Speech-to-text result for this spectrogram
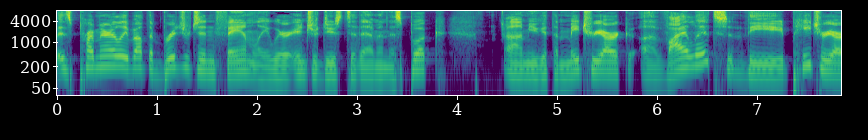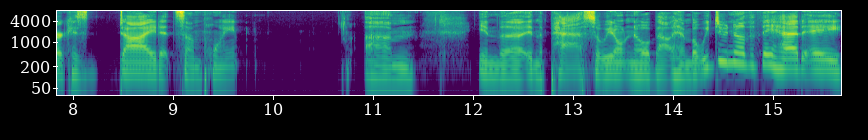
is primarily about the Bridgerton family. We're introduced to them in this book. Um, you get the matriarch uh, Violet. The patriarch has died at some point. Um, in the in the past, so we don't know about him, but we do know that they had a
